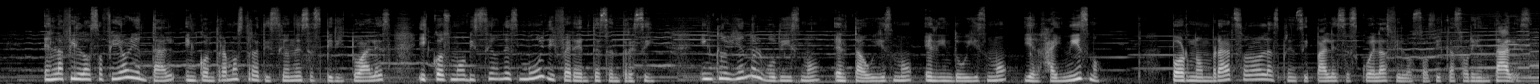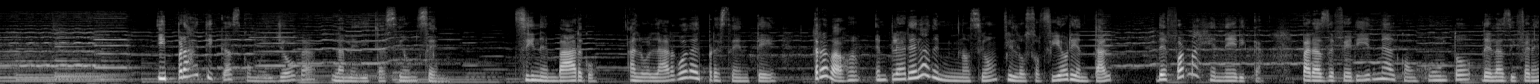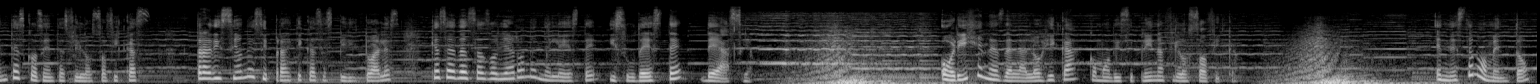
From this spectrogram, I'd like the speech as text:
En la filosofía oriental encontramos tradiciones espirituales y cosmovisiones muy diferentes entre sí, incluyendo el budismo, el taoísmo, el hinduismo y el jainismo, por nombrar solo las principales escuelas filosóficas orientales, y prácticas como el yoga, la meditación zen. Sin embargo, a lo largo del presente trabajo emplearé la denominación filosofía oriental de forma genérica para referirme al conjunto de las diferentes corrientes filosóficas, tradiciones y prácticas espirituales que se desarrollaron en el este y sudeste de Asia. Orígenes de la lógica como disciplina filosófica. En este momento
